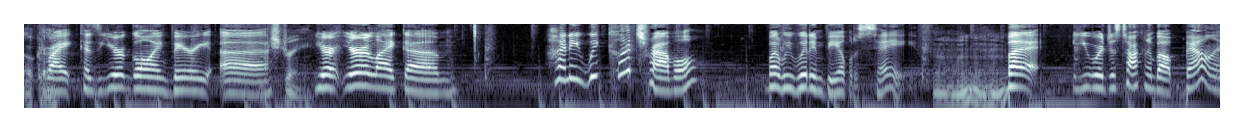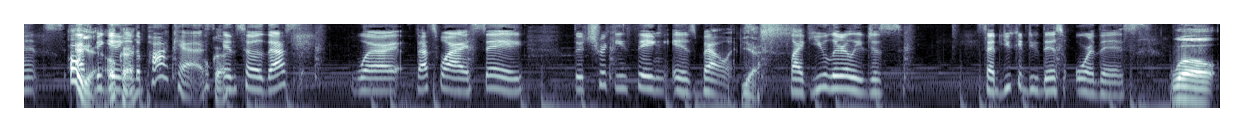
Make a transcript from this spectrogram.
okay right? Because you're going very uh, extreme you're you're like, um, honey, we could travel, but we wouldn't be able to save. But you were just talking about balance Mm-hmm, Oh, at yeah, the beginning okay. of the podcast, Okay. and so that's why that's why I say the tricky thing is balance. yes Like you literally just said you could do this or this. well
